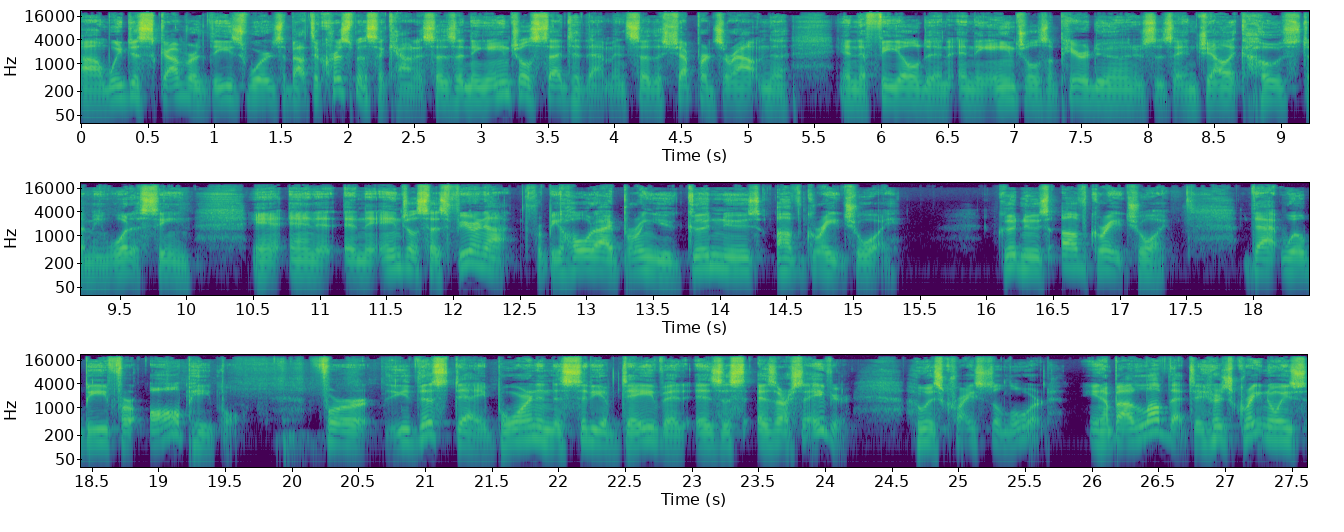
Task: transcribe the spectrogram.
uh, we discovered these words about the Christmas account. It says, "And the angel said to them," and so the shepherds are out in the in the field, and, and the angels appear to them. There's this angelic host. I mean, what a scene! And and, it, and the angel says, "Fear not, for behold, I bring you good news of great joy, good news of great joy, that will be for all people." For this day, born in the city of David, is, is our Savior, who is Christ the Lord. You know, but I love that. Here's great news,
